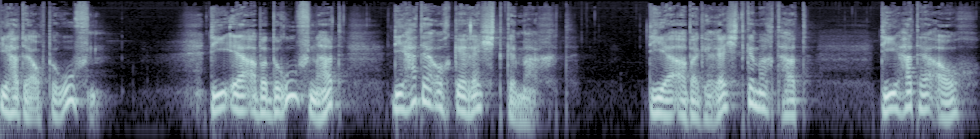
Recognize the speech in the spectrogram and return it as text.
die hat er auch berufen. Die er aber berufen hat, die hat er auch gerecht gemacht. Die er aber gerecht gemacht hat, die hat er auch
